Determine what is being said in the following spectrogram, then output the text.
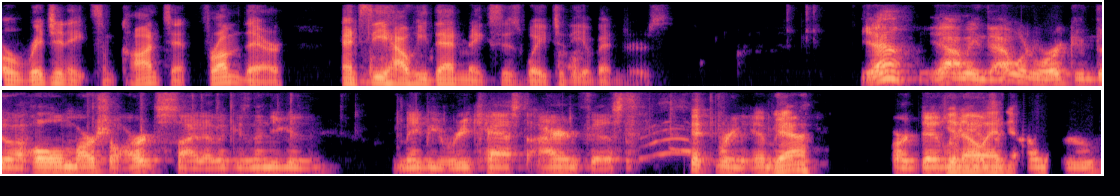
originate some content from there and see how he then makes his way to the Avengers. Yeah, yeah. I mean, that would work the whole martial arts side of it because then you could maybe recast Iron Fist and bring him Yeah. in, or Deadly You know, and- of Kung Fu.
